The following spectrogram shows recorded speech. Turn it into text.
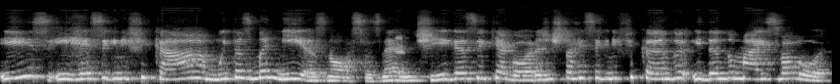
E, e ressignificar muitas manias nossas, né, é. antigas e que agora a gente está ressignificando e dando mais valor.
